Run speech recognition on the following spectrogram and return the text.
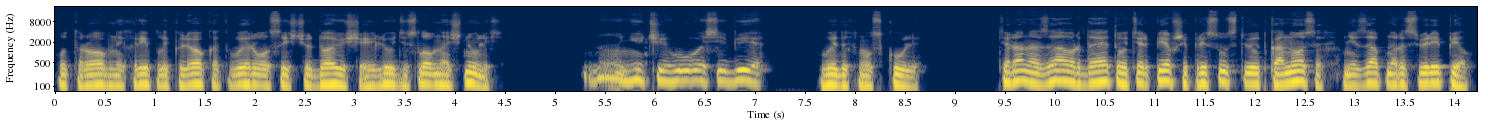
Утробный хриплый клекот вырвался из чудовища, и люди словно очнулись. «Ну ничего себе!» — выдохнул Скули. Тиранозавр, до этого терпевший присутствие утконосых, внезапно рассверепел.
